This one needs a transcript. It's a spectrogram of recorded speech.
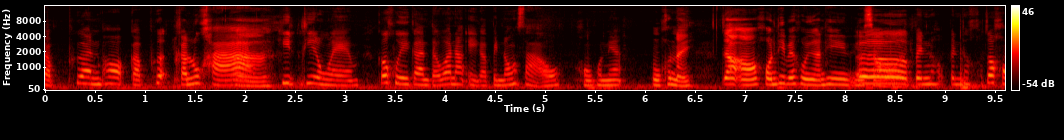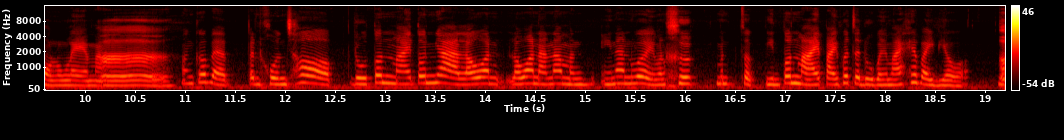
กับเพื่อนพ่อกับเพื่อนกับลูกค้าอ่า ที่ที่โรงแรมก็คุยกันแต่ว่านางเอกอะเป็นน้องสาวของคนเนี้ยของคนไหนจะอ๋อคนที่ไปคุยงานที่เอรีสออร์ทเป็นเป็นเจ้าของโรงแรมอะ อ่า มันก็แบบเป็นคนชอบดูต้นไม้ต้นหญ้าแล้ววันแล้ววันนั้นน่ะมันไอ้นั่นเว้ยมันคึกมันเจึกปีนต้นไม้ไปเพื่อจะดูใบไม้แค่ใบเดียวอะเอ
